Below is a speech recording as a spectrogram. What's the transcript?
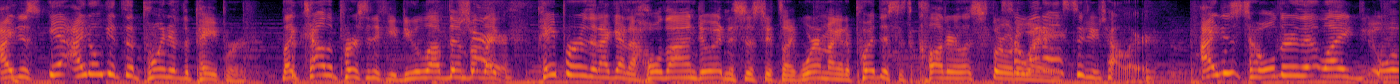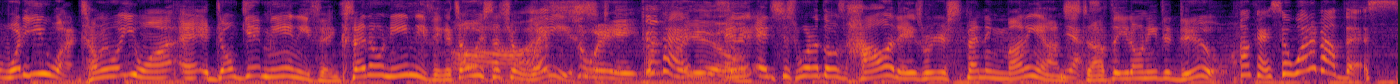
I just, yeah, I don't get the point of the paper. Like, tell the person if you do love them, Sure. but like paper, then I got to hold on to it. And it's just, it's like, where am I going to put this? It's clutter. Let's throw it So away. what else did you tell her? I just told her that, like, what do you want? Tell me what you want. And don't get me anything because I don't need anything. It's always such a Aw, that's waste. Sweet. Good for Okay. you. And it- it's just one of those holidays where you're spending money on Yes. stuff that you don't need to do. Okay, so what about this?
